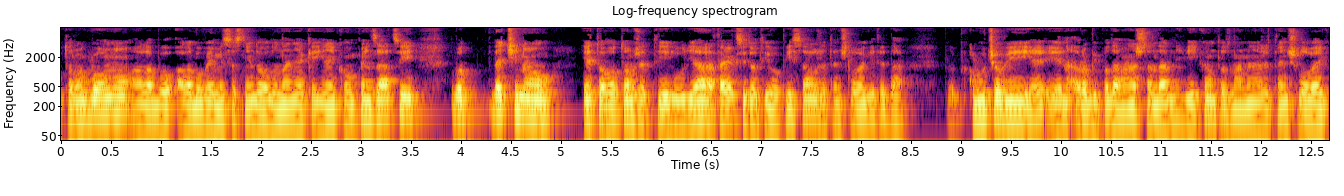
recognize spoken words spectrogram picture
útorok voľno, alebo, alebo vieme sa s ním dohodnúť na nejakej inej kompenzácii. Lebo väčšinou je to o tom, že tí ľudia, a tak, jak si to ty opísal, že ten človek je teda kľúčový, je, je, robí, podáva na štandardný výkon, to znamená, že ten človek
